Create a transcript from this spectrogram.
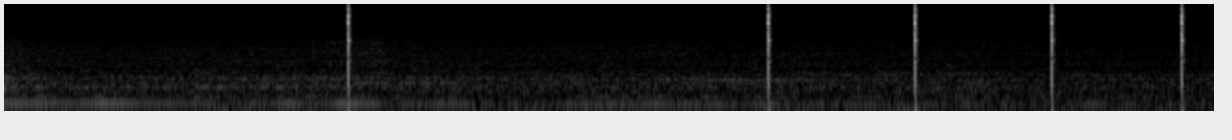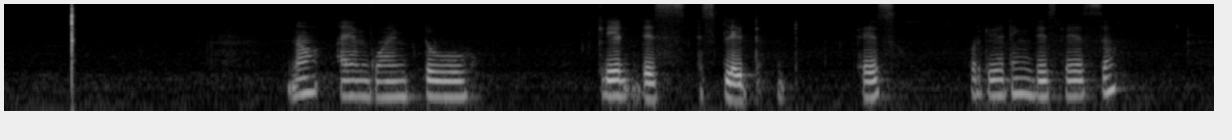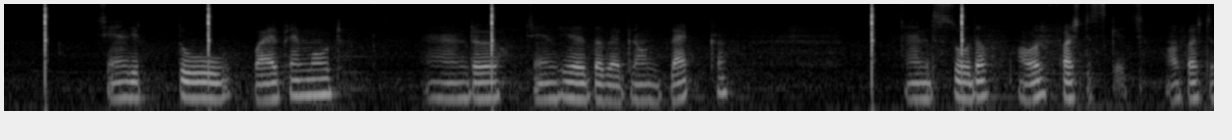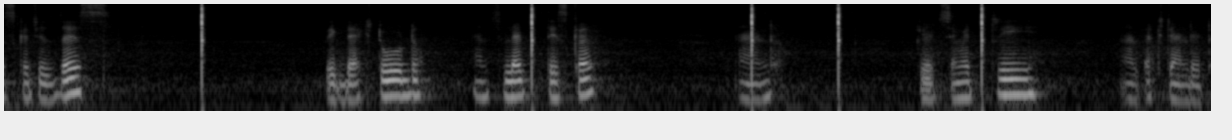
now I am going to create this split face. For creating this face change it to wireframe mode and uh, change here the background black and so the our first sketch. Our first sketch is this. Pick the extrude and select this curve and create symmetry and extend it.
